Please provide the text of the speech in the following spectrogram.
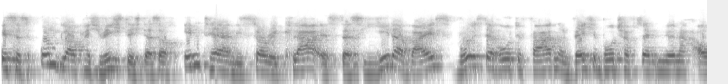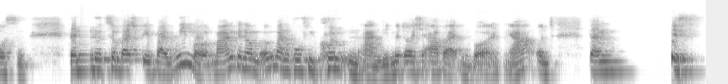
ist es unglaublich wichtig, dass auch intern die Story klar ist, dass jeder weiß, wo ist der rote Faden und welche Botschaft senden wir nach außen. Wenn du zum Beispiel bei Remote, mal angenommen, irgendwann rufen Kunden an, die mit euch arbeiten wollen, ja, und dann ist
